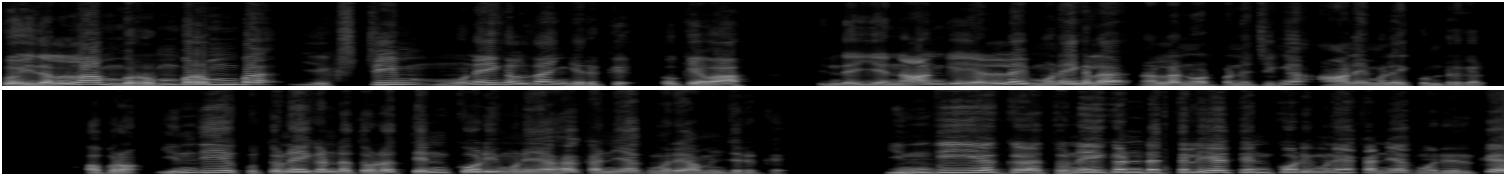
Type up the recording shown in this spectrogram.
ஸோ இதெல்லாம் ரொம்ப ரொம்ப எக்ஸ்ட்ரீம் முனைகள் தான் இங்கே இருக்குது ஓகேவா? இந்த நான்கு எல்லை முனைகளை நல்லா நோட் பண்ணி வச்சுங்க. ஆனைமலை குன்றுகள். அப்புறம் இந்திய துணைக்கண்டத்தோட தென்கோடி முனையாக கன்னியாகுமரி அமைஞ்சிருக்கு. இந்திய க- துணைக்கண்டத்திலேயே தென்கோடி முனையா கன்னியாகுமரி இருக்கு.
